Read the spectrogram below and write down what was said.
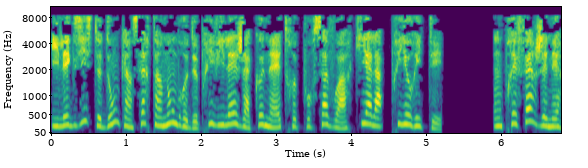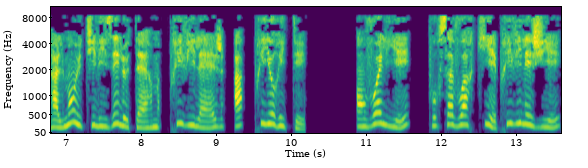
Il existe donc un certain nombre de privilèges à connaître pour savoir qui a la priorité. On préfère généralement utiliser le terme privilège à priorité. En voilier, pour savoir qui est privilégié,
